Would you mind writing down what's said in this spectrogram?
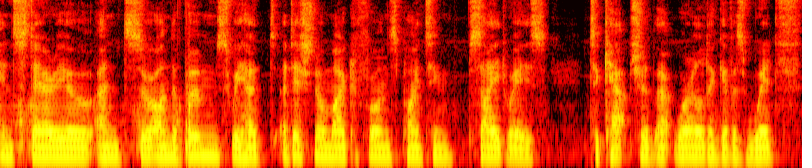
in stereo. And so on the booms, we had additional microphones pointing sideways to capture that world and give us width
